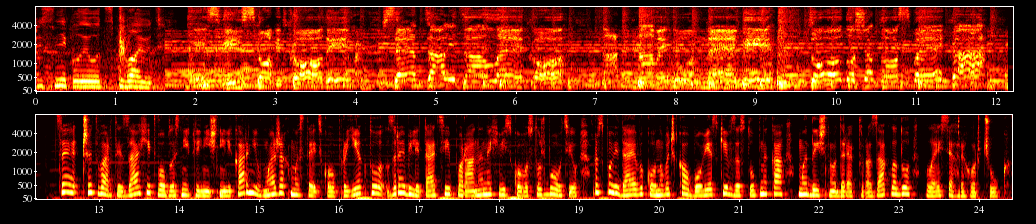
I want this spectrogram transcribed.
пісні, коли от співають. Ми з військом відходим, все далі далеко, над нами у небі, то доша, то спека. Це четвертий захід в обласній клінічній лікарні в межах мистецького проєкту з реабілітації поранених військовослужбовців, розповідає виконувачка обов'язків заступника медичного директора закладу Леся Григорчук.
